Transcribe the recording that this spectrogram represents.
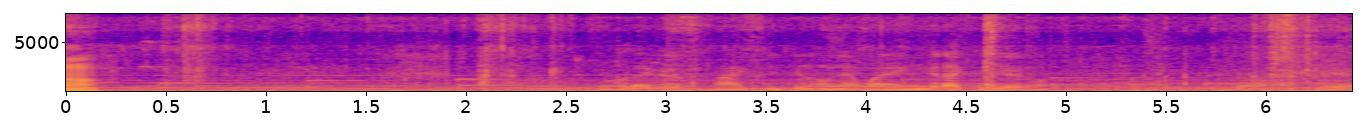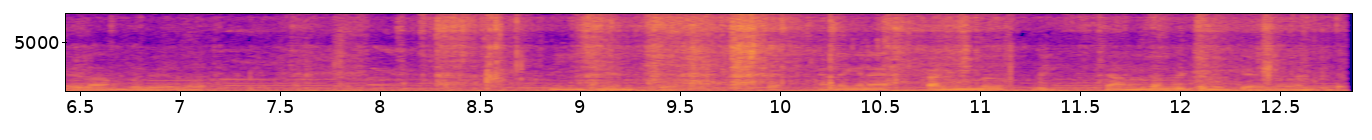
ആ. ഇവിടെയൊക്കെ ആക്ടിവിറ്റി എന്ന് പറഞ്ഞാൽ ഭയങ്കര ആക്ടിവിറ്റി ആയിരുന്നു എന്താ ഏഴാമ്പൽ ഞാനിങ്ങനെ കണ്ണ് ചന്തം വിട്ട് നിൽക്കുകയായിരുന്നു കണ്ടിട്ട്.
